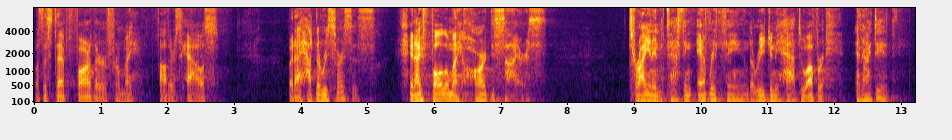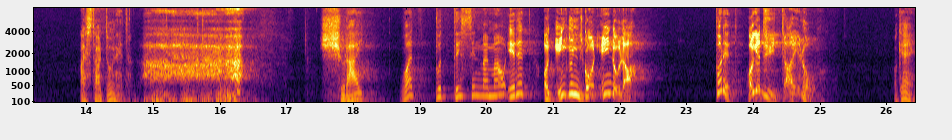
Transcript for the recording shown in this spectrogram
was a step farther from my father's house. But I had the resources and I follow my heart desires, trying and testing everything the region had to offer. And I did. I start doing it. Should I, what, put this in my mouth? Eat it? Put it. Okay.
